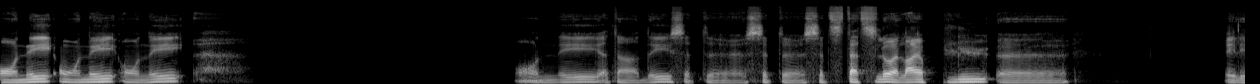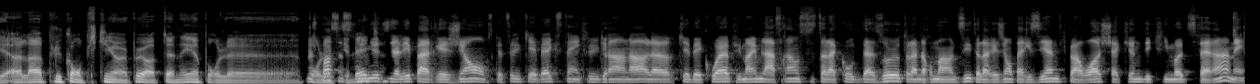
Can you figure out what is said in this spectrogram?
On est, on est, on est. On est. Attendez, cette, euh, cette, euh, cette stats-là a l'air plus. Euh, elle a l'air plus compliquée un peu à obtenir pour le, pour je pense que c'est mieux d'y aller par région, parce que tu sais, le Québec, c'est inclus le Grand Nord, le québécois, puis même la France, si tu as la Côte d'Azur, tu as la Normandie, tu as la région parisienne qui peut avoir chacune des climats différents. Mais...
